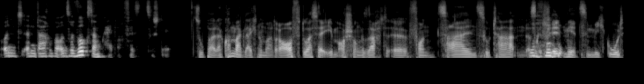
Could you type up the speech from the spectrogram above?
und darüber unsere Wirksamkeit auch festzustellen. Super, da kommen wir gleich nochmal drauf. Du hast ja eben auch schon gesagt, äh, von Zahlen zu Taten. Das gefällt mir ziemlich gut.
